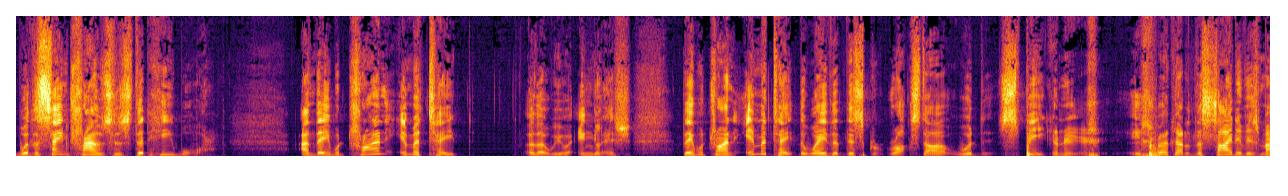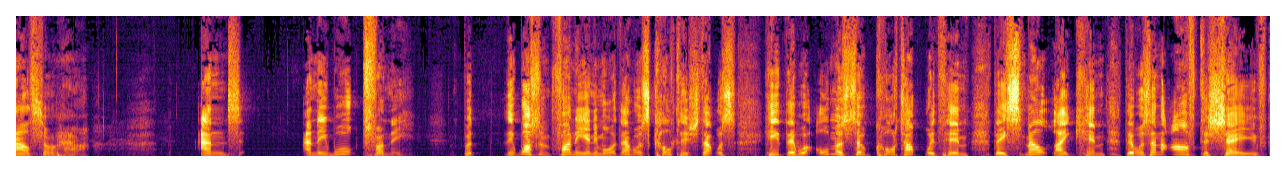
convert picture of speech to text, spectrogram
were the same trousers that he wore. And they would try and imitate, although we were English, they would try and imitate the way that this rock star would speak. And he spoke out of the side of his mouth somehow. And, and he walked funny it wasn't funny anymore. That was cultish. That was he. They were almost so caught up with him. They smelt like him. There was an aftershave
